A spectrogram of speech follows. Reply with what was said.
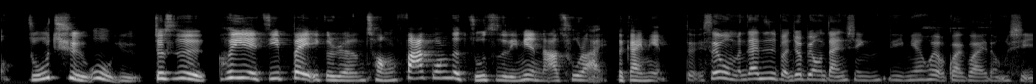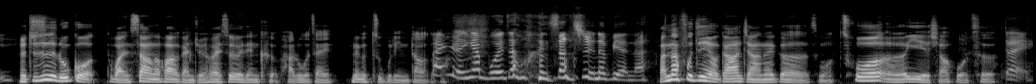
哦，竹取物语就是灰夜姬被一个人从发光的竹子里面拿出来的概念。对，所以我们在日本就不用担心里面会有怪怪的东西。对，就是如果晚上的话，感觉还是有点可怕。如果在那个竹林道的话，一般人应该不会在晚上去那边呢。反 正那附近有刚刚讲那个什么搓耳野小火车，对，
